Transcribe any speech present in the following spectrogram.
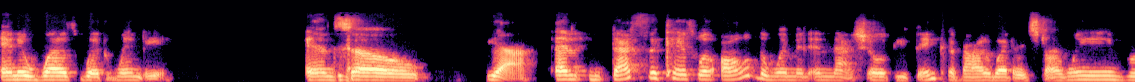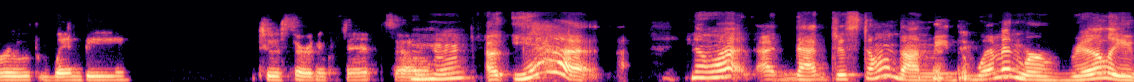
And it was with Wendy. And so, yeah. And that's the case with all of the women in that show, if you think about it, whether it's Darlene, Ruth, Wendy, to a certain extent. So, mm-hmm. uh, yeah. You know what? I, that just dawned on me. The women were really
